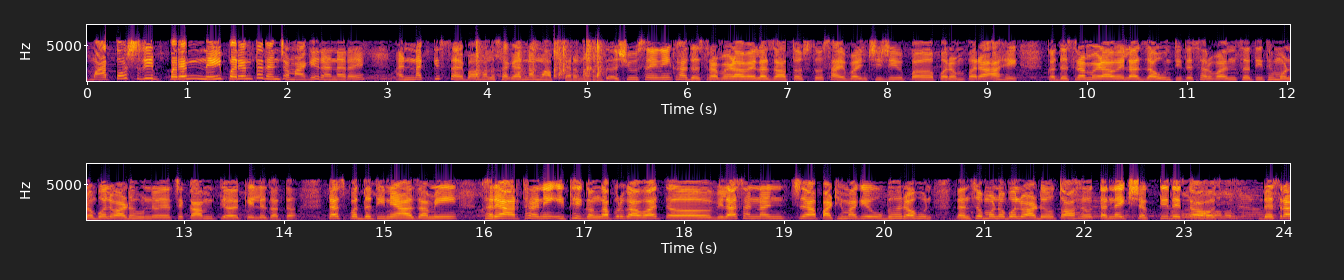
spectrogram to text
मातोश्रीपर्यंत नेईपर्यंत त्यांच्या मागे राहणार आहे. आणि नक्कीच साहेब आम्हाला सगळ्यांना माफ करणार आहे. शिवसैनिक हा दसरा मेळाव्याला जात असतो. साहेबांची जी प- परंपरा आहे का दसरा मेळाव्याला जाऊन तिथे सर्वांचं तिथे मनोबल वाढवण्याचे काम केलं जातं. त्याच पद्धतीने आज आम्ही खऱ्या अर्थाने इथे गंगापूर गावात विलास अण्णांच्या पाठीमागे उभं राहून त्यांचं मनोबल वाढवतो आहोत. त्यांना एक शक्ती देतो आहोत. दसरा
